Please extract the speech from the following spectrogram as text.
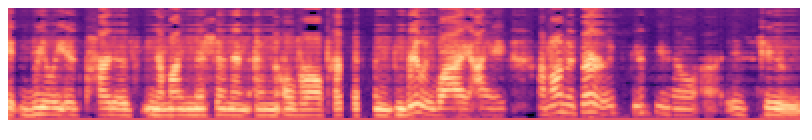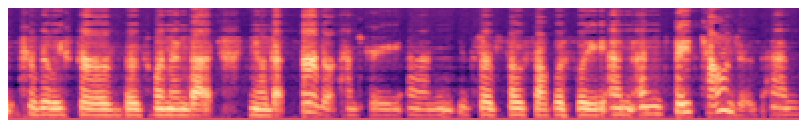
it really is part of you know my mission and, and overall purpose. And really why I I'm on this earth you know uh, is to to really serve those women that you know that serve our country and serve so selflessly and and face challenges. And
